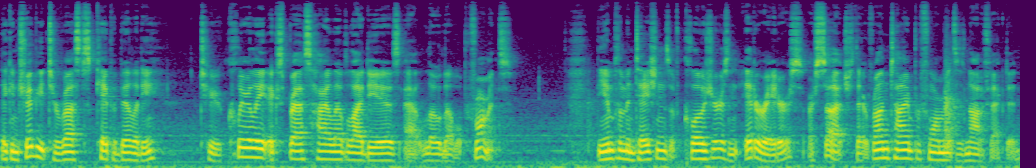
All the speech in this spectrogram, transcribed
They contribute to Rust's capability to clearly express high-level ideas at low-level performance. The implementations of closures and iterators are such that runtime performance is not affected.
